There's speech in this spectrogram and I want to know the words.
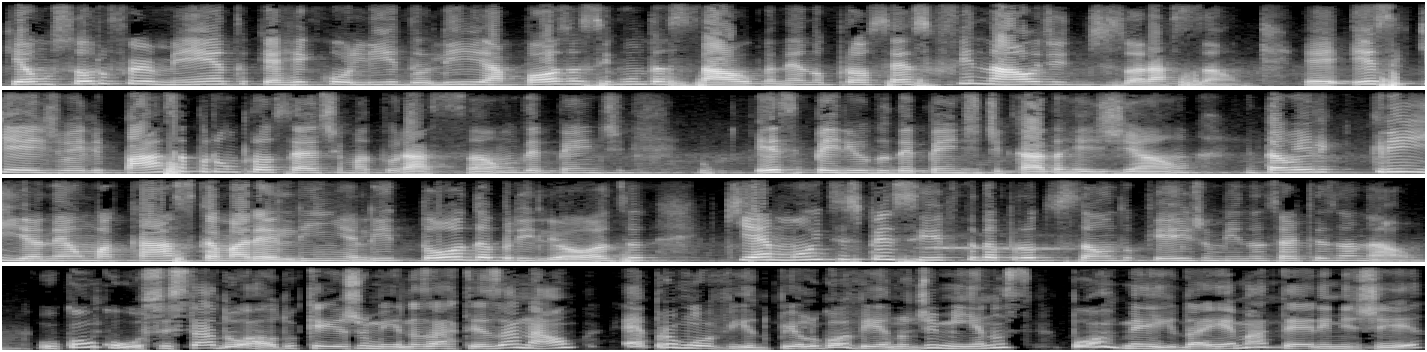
que é um soro fermento que é recolhido ali após a segunda salga, né, no processo final de dessoração. É, esse queijo ele passa por um processo de maturação, depende esse período depende de cada região. Então ele cria, né, uma casca amarelinha ali toda brilhosa que é muito específico da produção do queijo Minas artesanal. O concurso estadual do queijo Minas artesanal é promovido pelo governo de Minas por meio da Emater MG,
